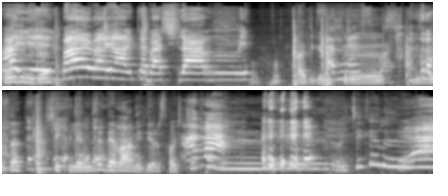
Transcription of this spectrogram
Hayır. de? Bay bay arkadaşlar. Hadi görüşürüz. Biz burada şekillerimize devam ediyoruz. Hoşçakalın. Hoşçakalın.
